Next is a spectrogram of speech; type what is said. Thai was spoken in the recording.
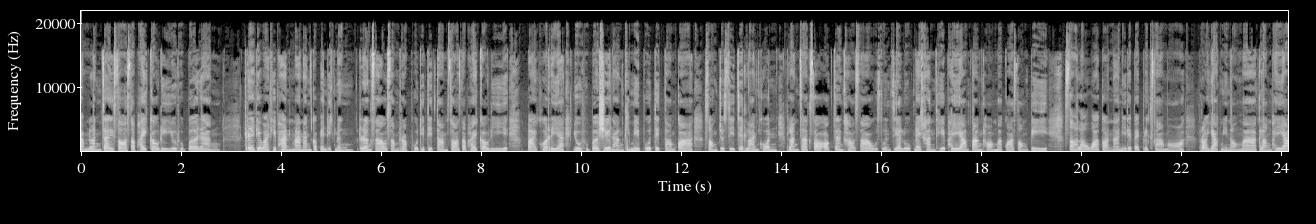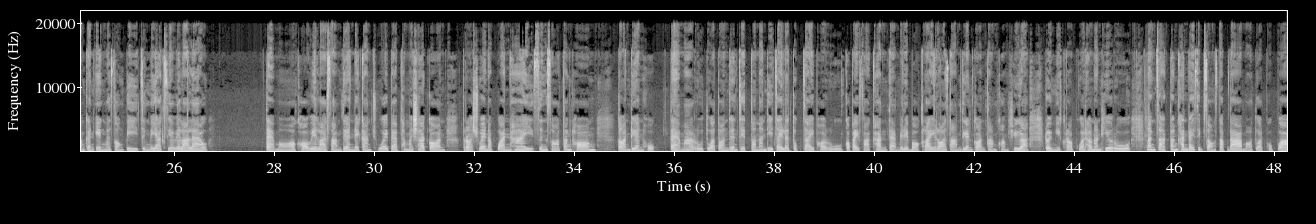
กำลังใจซอสะพ้ยเกาหลียูทูบเบอร์ดัง เรียกได้ว่าที่ผ่านมานั้นก็เป็นอีกหนึ่ง เรื่องเศร้าสำหรับผู้ที่ติดตามซอสะพ้ยเกาหลีบายโคเรียยูทูบเบอร์ชื่อดังที่มีผู้ติดตามกว่า 2.47 ล้านคน หลังจากซอออกแจ้งข่าวเศร้า สูญเสียลูกในคันที่พยายามตั้งท้องมากว่า 2 ปี ซอเล่าว่าก่อนหน้านี้ได้ไปปรึกษาหมอ เพราะอยากมีน้องมากหลังพยายามกันเองมา 2 ปี จึงไม่อยากเสียเวลาแล้ว แต่หมอขอเวลา 3 เดือนในการช่วยแบบธรรมชาติก่อน เพราะช่วยนับวันให้ซึ่งซอตั้งท้องตอนเดือน 6แต่มารู้ตัวตอนเดือน 7 ตอนนั้นดีใจและตกใจ พอรู้ก็ไปฝากคัน แต่ไม่ได้บอกใครรอ 3 เดือนก่อนตามความเชื่อ โดยมีครอบครัวเท่านั้นที่รู้ หลังจากตั้งครรภ์ได้ 12 สัปดาห์หมอตรวจพบว่า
